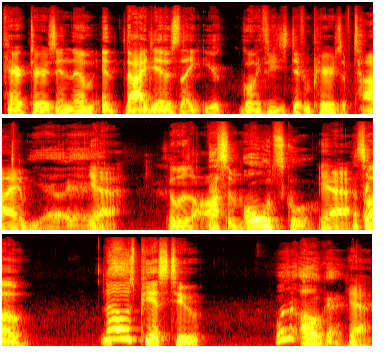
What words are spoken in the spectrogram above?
characters in them. It, the idea was like you're going through these different periods of time. Yeah, yeah, Yeah, it was awesome. That's old school. Yeah. That's like- oh, no, it was PS2. Was it? Oh, okay. Yeah,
